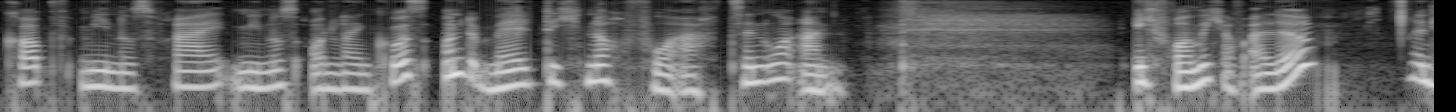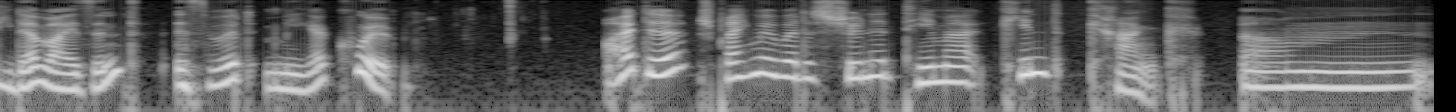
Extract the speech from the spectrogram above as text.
Kopf frei Online-Kurs und melde dich noch vor 18 Uhr an. Ich freue mich auf alle, die dabei sind. Es wird mega cool. Heute sprechen wir über das schöne Thema Kindkrank. Ähm,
